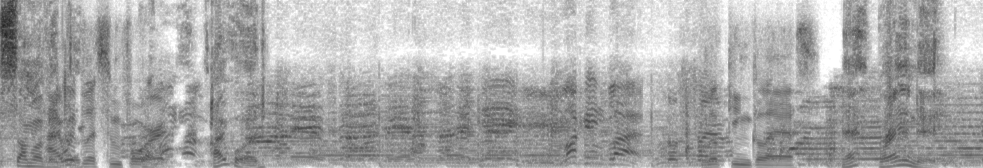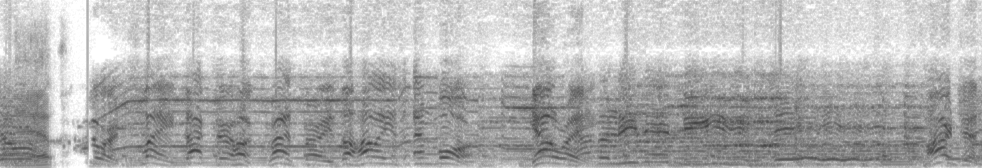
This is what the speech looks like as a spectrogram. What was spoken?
Some of it. I would listen for it. I would. Looking Glass. Looking Glass. Yeah, Brandy. Yeah. Stewart, Slade, Dr. Hook, Raspberries, The Hollies, and more. Gallery. Argent.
